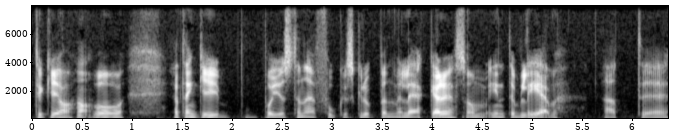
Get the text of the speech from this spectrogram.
tycker jag. Ja. Och jag tänker på just den här fokusgruppen med läkare som inte blev. Att eh,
